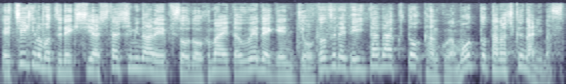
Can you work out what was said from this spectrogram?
えー地域の持つ歴史や親しみのあるエピソードを踏まえた上で現地を訪れていただくと観光がもっと楽しくなります。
